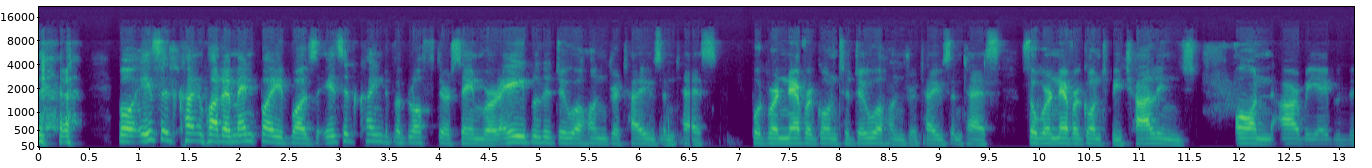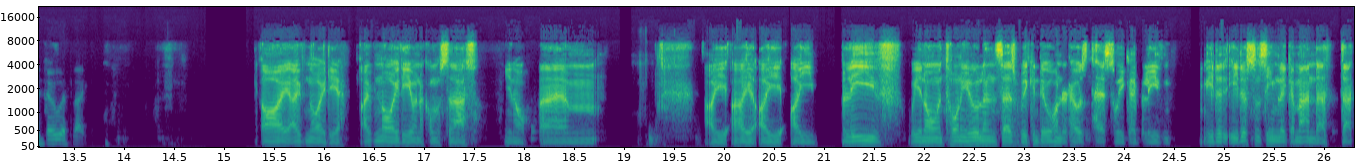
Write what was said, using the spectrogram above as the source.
but is it kind of what I meant by it was, is it kind of a bluff? They're saying we're able to do a hundred thousand tests, but we're never going to do a hundred thousand tests, so we're never going to be challenged on are we able to do it? Like, Oh, I, I've no idea. I've no idea when it comes to that. You know, um, I, I, I, I believe, you know, when Tony Holohan says we can do 100,000 tests a week, I believe him. He, he doesn't seem like a man that, that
